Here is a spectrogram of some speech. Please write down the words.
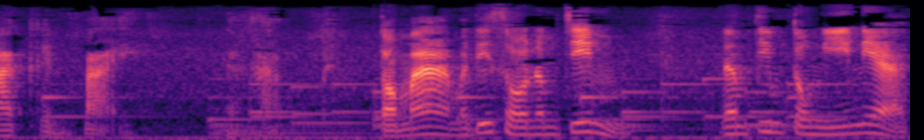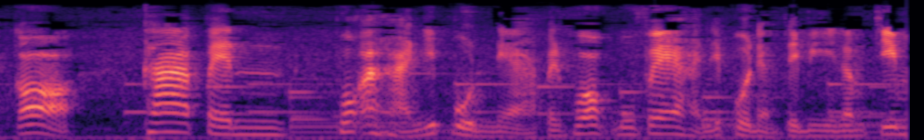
มากเกินไปนะครับ ต่อมามาที่โซนน้ำจิ้ม น้ำจิ้มตรงนี้เนี่ยก็ถ้าเป็นพวกอาหารญี่ปุ่นเนี่ยเป็นพวกบุฟเฟ่อาหารญี่ปุ่นเนี่ยจะมีน้ำจิ้ม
